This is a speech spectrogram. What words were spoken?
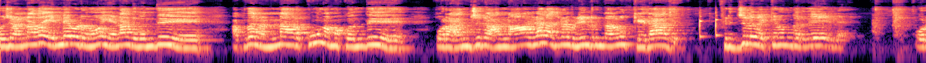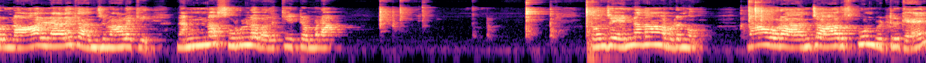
கொஞ்சம் நல்லா தான் எண்ணெய் விடணும்? ஏன்னா அது வந்து அப்போ தான் நல்லா இருக்கும். நமக்கு வந்து ஒரு அஞ்சு நாள் நாலு நாள் அஞ்சு நாள் வெளியில் இருந்தாலும் கெடாது. ஃப்ரிட்ஜில் வைக்கணுங்கிறதே இல்லை. ஒரு நாலு நாளைக்கு அஞ்சு நாளைக்கு நல்லா சுருளை வதக்கிட்டோம்னா கொஞ்சம் எண்ணெய் தான் விடணும். நான் ஒரு அஞ்சு ஆறு ஸ்பூன் விட்டுருக்கேன்.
